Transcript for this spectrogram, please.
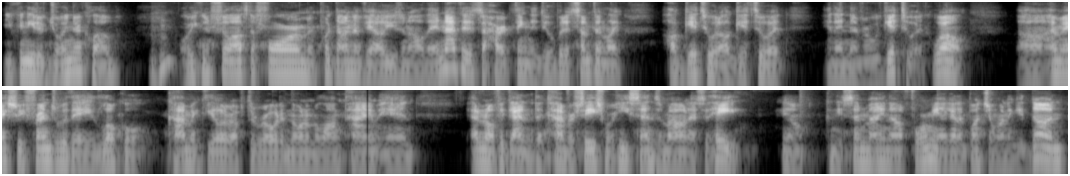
you can either join their club, Mhm. or you can fill out the form and put down the values and all that. Not that it's a hard thing to do, but it's something like I'll get to it, I'll get to it, and I never would get to it. Well, uh, I'm actually friends with a local comic dealer up the road. I've known him a long time, and I don't know if it got into the conversation where he sends them out, and I said, "Hey, you know, can you send mine out for me? I got a bunch I want to get done."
